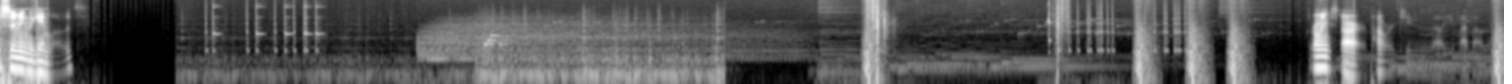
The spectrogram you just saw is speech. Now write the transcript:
Assuming the game loads. Throwing star, power 2, value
